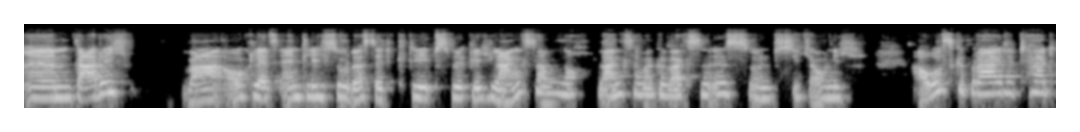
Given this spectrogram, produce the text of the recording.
Ähm, dadurch war auch letztendlich so, dass der Krebs wirklich langsam noch langsamer gewachsen ist und sich auch nicht ausgebreitet hat.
